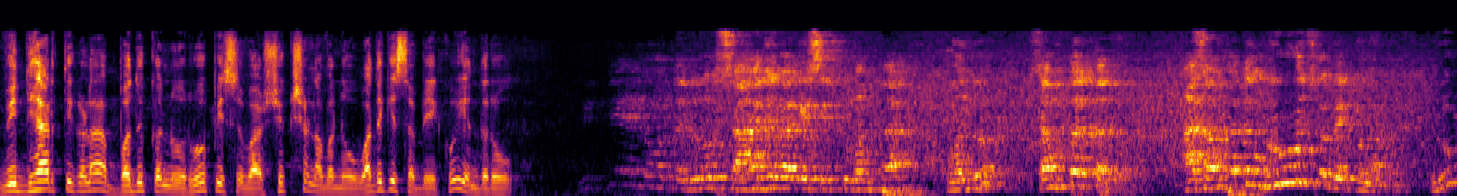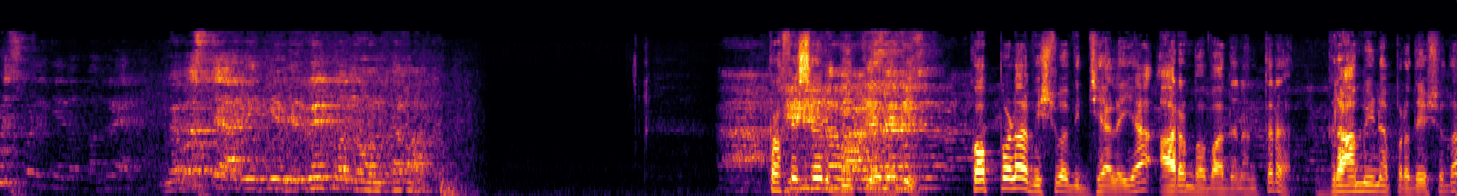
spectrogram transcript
ವಿದ್ಯಾರ್ಥಿಗಳ ಬದುಕನ್ನು ರೂಪಿಸುವ ಶಿಕ್ಷಣವನ್ನು ಒದಗಿಸಬೇಕು ಎಂದರು. ಸಹಜವಾಗಿ ಸಿಕ್ಕುವಂತ ಒಂದು ಸಂಪತ್ತದು. ಆ ಸಂಪತ್ತನ್ನು ರೂಢಿಸ್ಕೋಬೇಕು ನಾವು. ರೂಢಿಸ್ಕೊಳ್ಳಿಕ್ಕೆ ಏನಪ್ಪ ಅಂದ್ರೆ ವ್ಯವಸ್ಥೆ ಆ ರೀತಿಯಲ್ಲಿ ಇರಬೇಕು ಅನ್ನುವಂಥ ಮಾತು. ಪ್ರೊಫೆಸರ್ ಬಿಕೆ ರವಿ ಕೊಪ್ಪಳ ವಿಶ್ವವಿದ್ಯಾಲಯ ಆರಂಭವಾದ ನಂತರ ಗ್ರಾಮೀಣ ಪ್ರದೇಶದ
